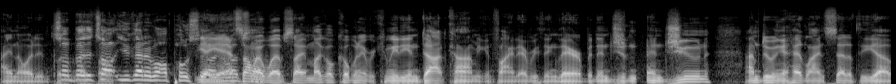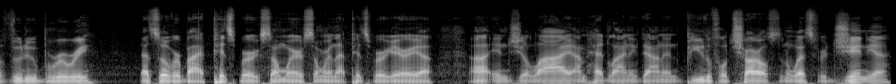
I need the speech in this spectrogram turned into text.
I know I didn't put so, but it's all you got it all posted. Yeah, on yeah, it's on my website, michaelcopenhavercomedian.com. You can find everything there. But in June, in June I'm doing a headline set at the uh, Voodoo Brewery. That's over by Pittsburgh, somewhere, somewhere in that Pittsburgh area. Uh, in July, I'm headlining down in beautiful Charleston, West Virginia.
